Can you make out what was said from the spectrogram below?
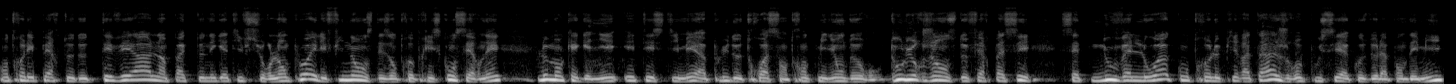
entre les pertes de TVA, l'impact négatif sur l'emploi et les finances des entreprises concernées, le manque à gagner est estimé à plus de 330 millions d'euros. D'où l'urgence de faire passer cette nouvelle loi contre le piratage repoussée à cause de la pandémie.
